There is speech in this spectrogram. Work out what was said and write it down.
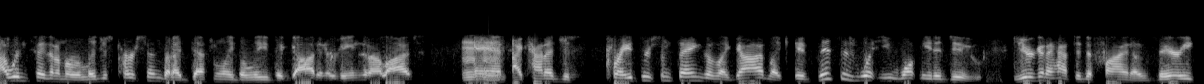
I wouldn't say that I'm a religious person, but I definitely believe that God intervenes in our lives. Mhm. And I kind of just prayed through some things. I was like, God, like if this is what you want me to do, you're going to have to define a very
